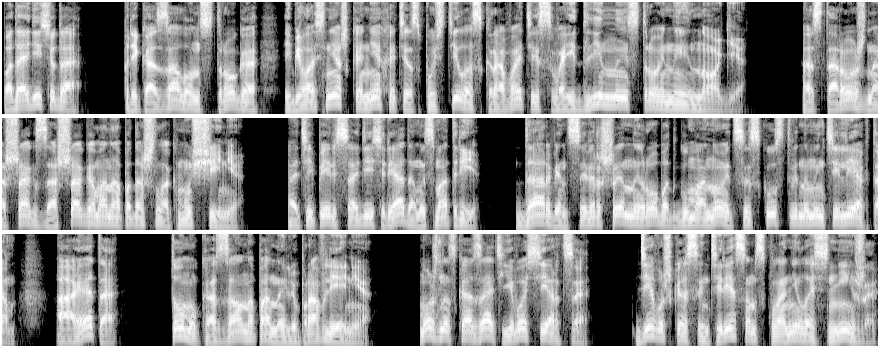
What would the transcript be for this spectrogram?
«Подойди сюда!» — приказал он строго, и Белоснежка нехотя спустила с кровати свои длинные стройные ноги. Осторожно, шаг за шагом она подошла к мужчине. А теперь садись рядом и смотри. Дарвин — совершенный робот-гуманоид с искусственным интеллектом, а это... Том указал на панель управления. Можно сказать, его сердце. Девушка с интересом склонилась ниже,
